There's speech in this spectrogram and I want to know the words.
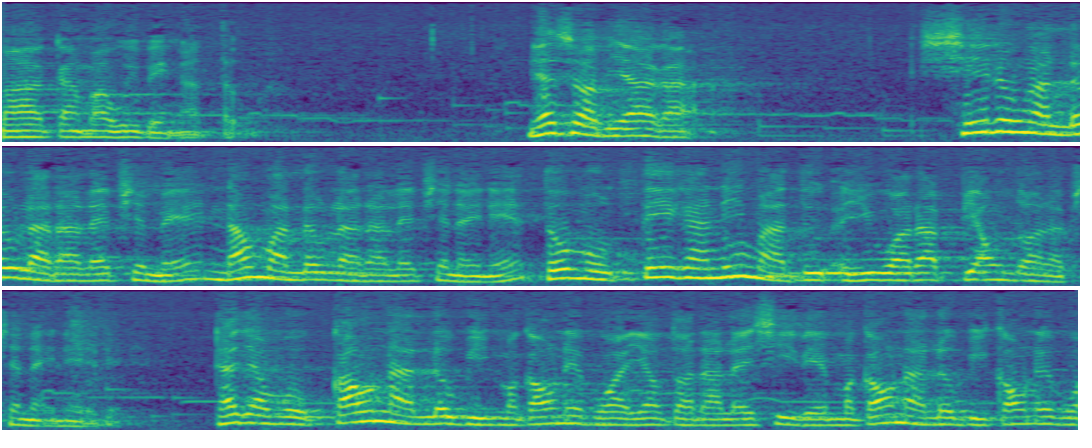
မဟာကမ္မဝိပင်ကသုတ်မြတ်စွာဘုရားကရှေးတုန်းကလှုပ်လာတာလည်းဖြစ်မယ်နောက်မှလှုပ်လာတာလည်းဖြစ်နိုင်တယ်သို့မဟုတ်တေဂန်ဒီမှာသူအယူဝါဒပြောင်းသွားတာဖြစ်နိုင်တယ်တဲ့ ဒါကြောင့်မို့ကောင်းတာလှုပ်ပြီးမကောင်းတဲ့ဘဝရောက်သွားတာလည်းရှိတယ်မကောင်းတာလှုပ်ပြီးကောင်းတဲ့ဘဝ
